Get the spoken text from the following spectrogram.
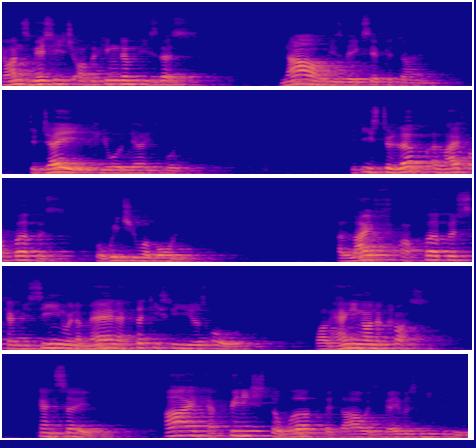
John's message of the kingdom is this Now is the accepted time. Today, if you will hear his voice. It is to live a life of purpose for which you were born. A life of purpose can be seen when a man at 33 years old, while hanging on a cross, can say, I have finished the work that thou hast gavest me to do.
